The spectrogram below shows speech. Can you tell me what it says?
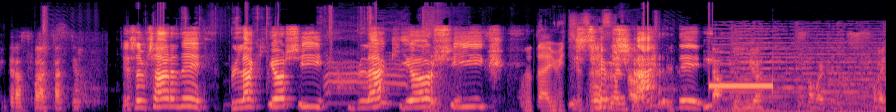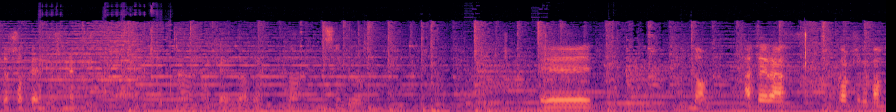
I teraz twoja kwestia. Jestem czarny! Black Yoshi! Black Yoshi! No daj mi coś Jestem czarny! Mówię. Schowaj ten, schowaj ten shotgun, coś. A, okej, dobra. No, nic nie było. Yy, No, a teraz skoczę wam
